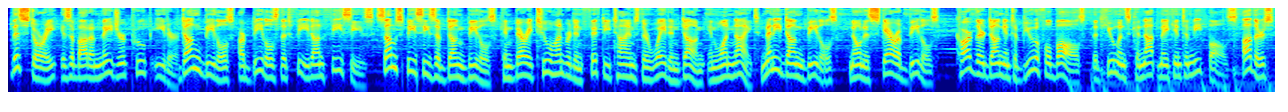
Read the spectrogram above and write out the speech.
This story is about a major poop eater. Dung beetles are beetles that feed on feces. Some species of dung beetles can bury 250 times their weight in dung in one night. Many dung beetles, known as scarab beetles, carve their dung into beautiful balls that humans cannot make into meatballs. Others,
